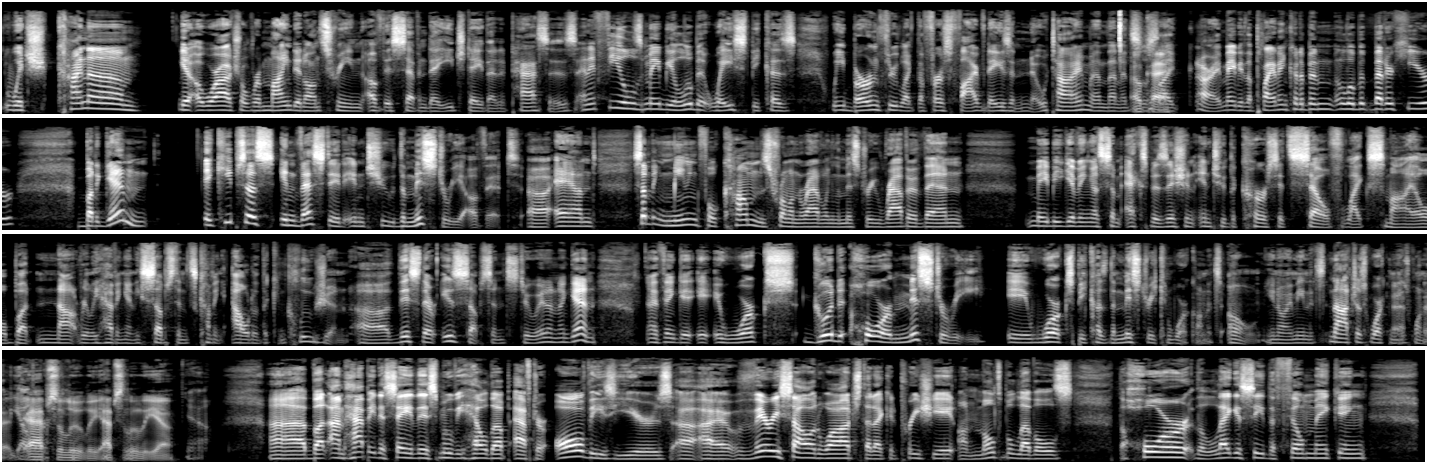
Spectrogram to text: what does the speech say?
which kind of you know, we're actually reminded on screen of this seven day each day that it passes. And it feels maybe a little bit waste because we burn through like the first five days in no time. And then it's just like, all right, maybe the planning could have been a little bit better here. But again, it keeps us invested into the mystery of it. Uh, and something meaningful comes from unraveling the mystery rather than maybe giving us some exposition into the curse itself, like Smile, but not really having any substance coming out of the conclusion. Uh, this, there is substance to it. And again, I think it, it, works good horror mystery. It works because the mystery can work on its own. You know what I mean? It's not just working as one or the other. Absolutely. Absolutely. Yeah. Yeah. Uh, but I'm happy to say this movie held up after all these years. Uh, a very solid watch that I could appreciate on multiple levels the horror, the legacy, the filmmaking,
